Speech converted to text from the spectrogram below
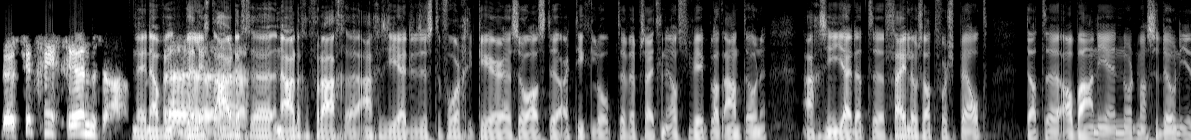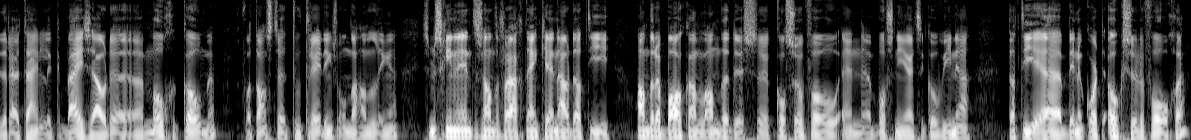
er zit geen grens aan. Nee, nou wellicht uh, aardig, uh, een aardige vraag, uh, aangezien jij er dus de vorige keer, zoals de artikelen op de website van Elsevier Weekblad aantonen, aangezien jij dat feilloos had voorspeld, dat Albanië en Noord-Macedonië er uiteindelijk bij zouden mogen komen, of althans de toetredingsonderhandelingen, is misschien een interessante vraag. Denk jij nou dat die andere Balkanlanden, dus Kosovo en Bosnië-Herzegovina, dat die binnenkort ook zullen volgen?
